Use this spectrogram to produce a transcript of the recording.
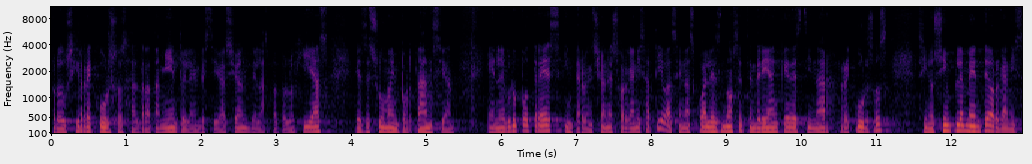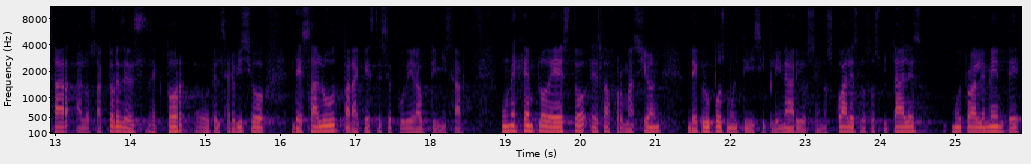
producir recursos al tratamiento y la investigación de las patologías es de suma importancia. En el grupo 3, intervenciones organizativas, en las cuales no se tendrían que destinar recursos, sino simplemente organizar a los actores del sector o del servicio de salud para que éste se pudiera optimizar. Un ejemplo de esto es la formación de grupos multidisciplinarios en los cuales los hospitales muy probablemente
